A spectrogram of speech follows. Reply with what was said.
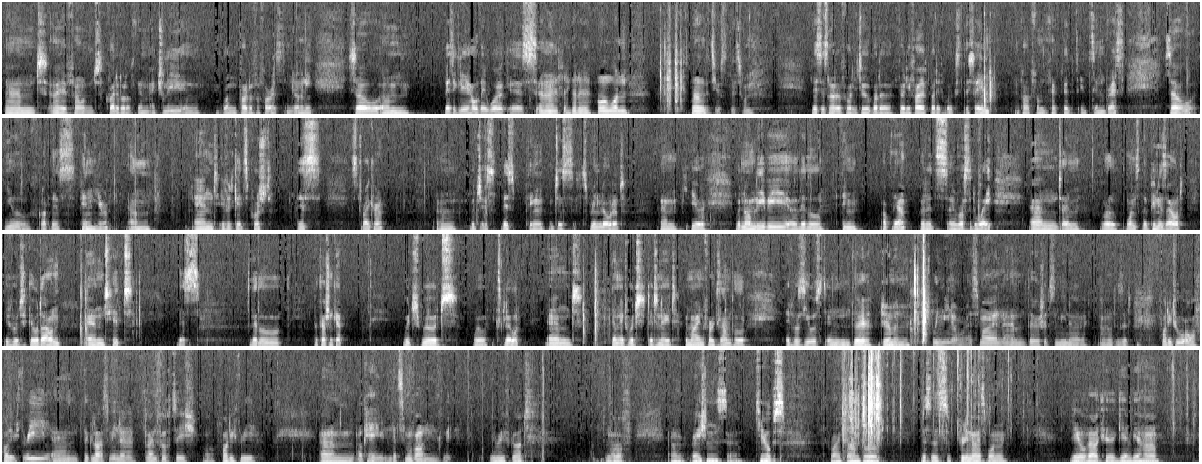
and I found quite a lot of them actually in one part of a forest in Germany. So um, basically how they work is uh, if I got a whole one well let's use this one. This is not a 42 but a 35 but it works the same apart from the fact that it's in brass. So you've got this pin here, um, and if it gets pushed, this striker, um, which is this thing, which is spring loaded, um, here would normally be a little thing up there, but it's uh, rusted away, and um, well, once the pin is out, it would go down and hit this little percussion cap which would will explode and then it would detonate the mine. For example it was used in the German Springmine or S-mine and the Schützenmine uh, what is it 42 or 43 and the Glasmine 43 or 43 um, okay, let's move on. Here we've got a lot of um, rations, uh, tubes. For example, this is a pretty nice one. Leo Werke GmbH,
